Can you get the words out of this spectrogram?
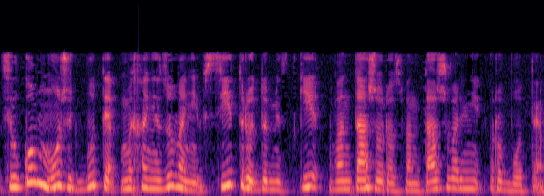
цілком можуть бути механізовані всі трудомісткі вантажо-розвантажувальні роботи.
